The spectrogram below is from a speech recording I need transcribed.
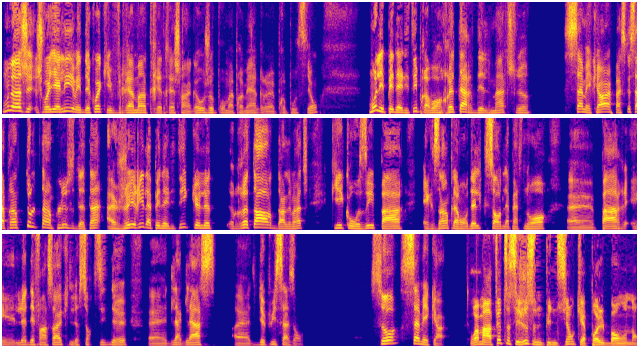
Moi, là, je, vais y aller avec de quoi qui est vraiment très, très champ gauche pour ma première euh, proposition. Moi, les pénalités pour avoir retardé le match, là, ça m'écœure parce que ça prend tout le temps plus de temps à gérer la pénalité que le retard dans le match qui est causé par, exemple, la rondelle qui sort de la patinoire, euh, par euh, le défenseur qui l'a sorti de, euh, de la glace depuis sa zone. Ça, ça m'écœure. Ouais, mais en fait, ça, c'est juste une punition qui n'a pas le bon nom.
